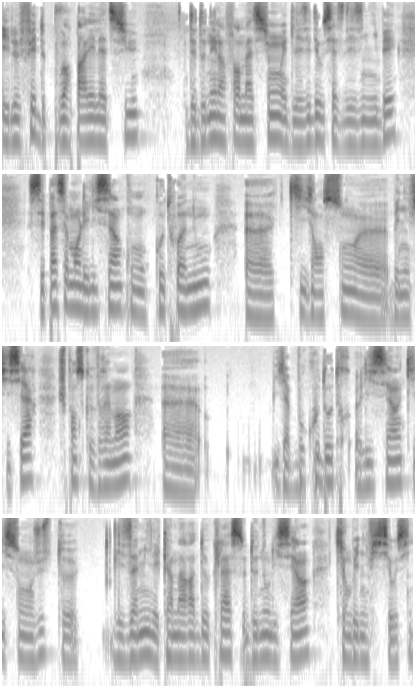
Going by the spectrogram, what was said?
et le fait de pouvoir parler là-dessus, de donner l'information et de les aider aussi à se désinhiber, c'est pas seulement les lycéens qu'on côtoie nous euh, qui en sont bénéficiaires. Je pense que vraiment il y a beaucoup d'autres lycéens qui sont juste euh, les amis, les camarades de classe de nos lycéens qui ont bénéficié aussi.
